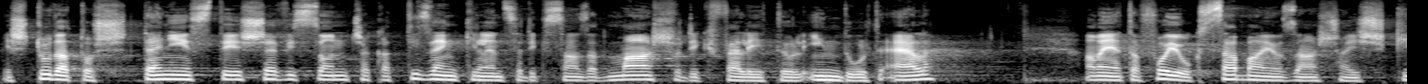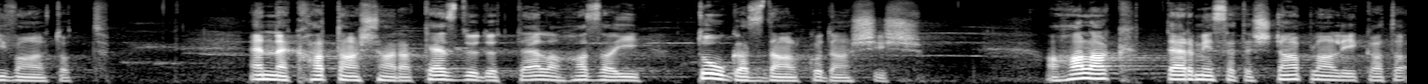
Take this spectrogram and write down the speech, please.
és tudatos tenyésztése viszont csak a 19. század második felétől indult el, amelyet a folyók szabályozása is kiváltott. Ennek hatására kezdődött el a hazai tógazdálkodás is. A halak természetes táplálékát,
